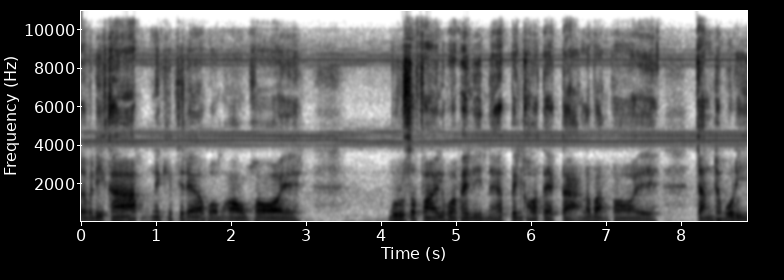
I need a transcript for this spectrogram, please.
สวัสดีครับ ในคลิปที่แล้วผมเอาพลอยบุรุษไฟหรือพลอยไพลินนะครับเป็นข้อแตกต่างระหว่างพลอยจันทบุรี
